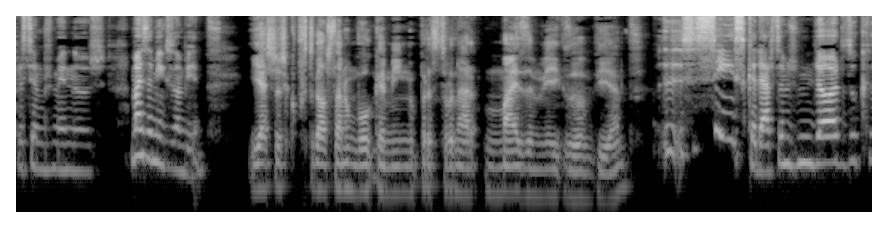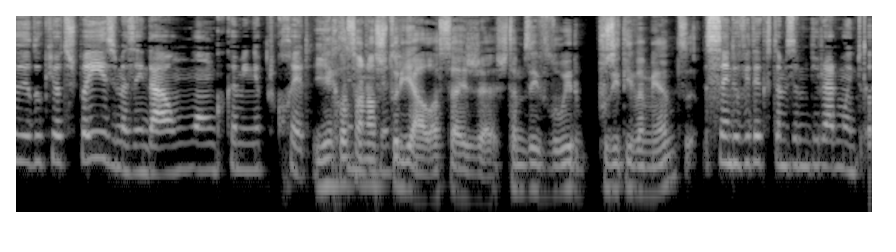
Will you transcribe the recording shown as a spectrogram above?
para sermos menos, mais amigos do ambiente. E achas que Portugal está num bom caminho para se tornar mais amigo do ambiente? Eh, sim, se calhar estamos melhor do que, do que outros países, mas ainda há um longo caminho a percorrer. E em relação ao nosso historial, ou seja, estamos a evoluir positivamente? Sem dúvida que estamos a melhorar muito.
